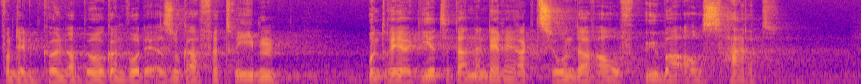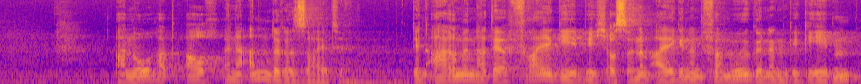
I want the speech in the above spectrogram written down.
Von den Kölner Bürgern wurde er sogar vertrieben und reagierte dann in der Reaktion darauf überaus hart. Anno hat auch eine andere Seite. Den Armen hat er freigebig aus seinem eigenen Vermögenen gegeben.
